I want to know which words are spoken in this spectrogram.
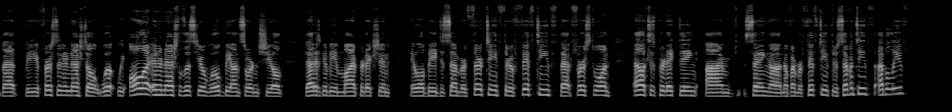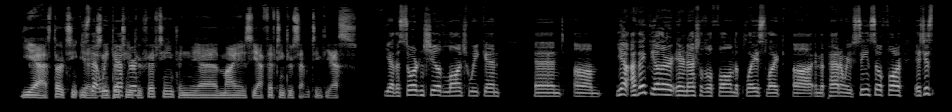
that the first international will we all our internationals this year will be on Sword and Shield. That is gonna be my prediction. It will be December 13th through 15th. That first one. Alex is predicting. I'm saying uh, November 15th through 17th, I believe. Yeah it's 13 Just yeah that week 13th after? through 15th and yeah mine is yeah 15th through 17th yes Yeah, the Sword and Shield launch weekend, and um, yeah, I think the other internationals will fall into place like uh in the pattern we've seen so far. It's just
